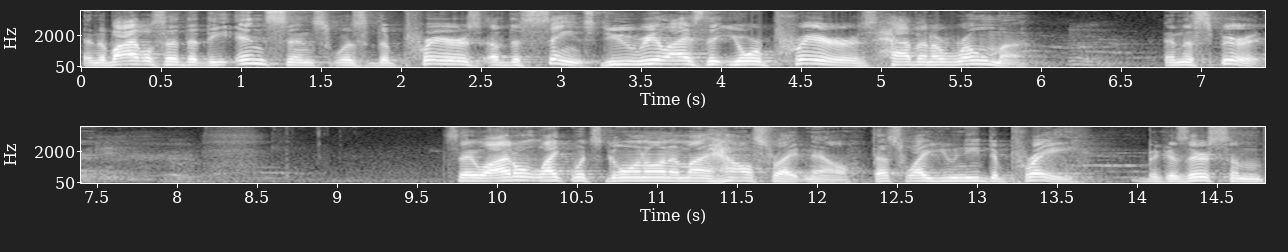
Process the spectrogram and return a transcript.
And the Bible said that the incense was the prayers of the saints. Do you realize that your prayers have an aroma? in the Spirit. Say, well, I don't like what's going on in my house right now. That's why you need to pray because there's some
